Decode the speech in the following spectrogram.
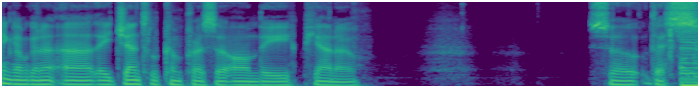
Think I'm gonna add a gentle compressor on the piano. So this.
